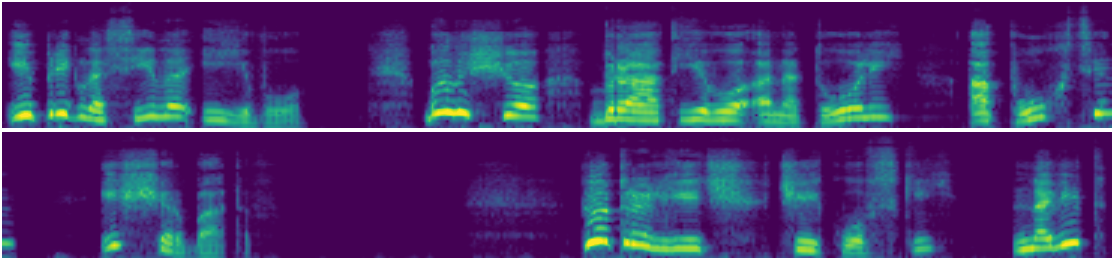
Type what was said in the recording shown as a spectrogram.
и пригласила и его. Был еще брат его Анатолий, Апухтин и Щербатов. Петр Ильич Чайковский, на вид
